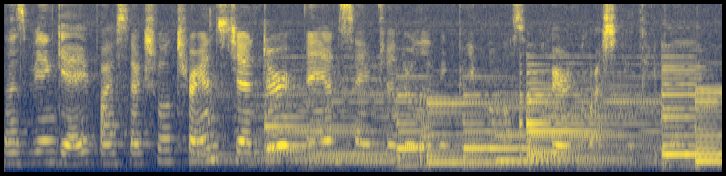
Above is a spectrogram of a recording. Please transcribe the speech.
lesbian, gay, bisexual, transgender, and same gender loving people, also queer and questioning people.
